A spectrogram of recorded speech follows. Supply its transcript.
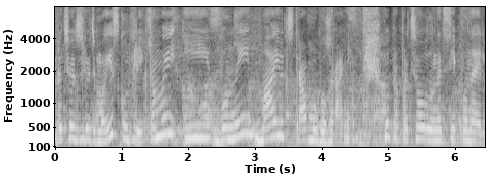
працюють з людьми з конфліктами, і вони мають травму вигорання. Ми пропрацьовували на цій панелі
